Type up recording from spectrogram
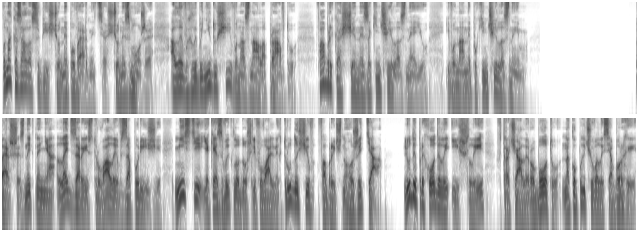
Вона казала собі, що не повернеться, що не зможе, але в глибині душі вона знала правду. Фабрика ще не закінчила з нею, і вона не покінчила з ним. Перше зникнення ледь зареєстрували в Запоріжжі, місті, яке звикло до шліфувальних труднощів фабричного життя. Люди приходили і йшли, втрачали роботу, накопичувалися борги.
